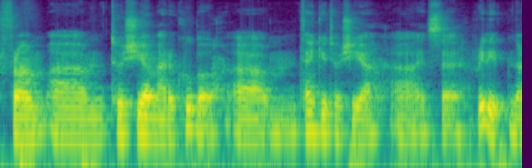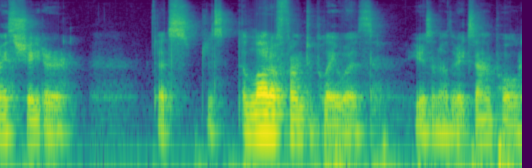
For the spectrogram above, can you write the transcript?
from um, Toshiya Marukubo. Um, thank you, Toshiya. Uh, it's a really nice shader. That's just a lot of fun to play with. Here's another example.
